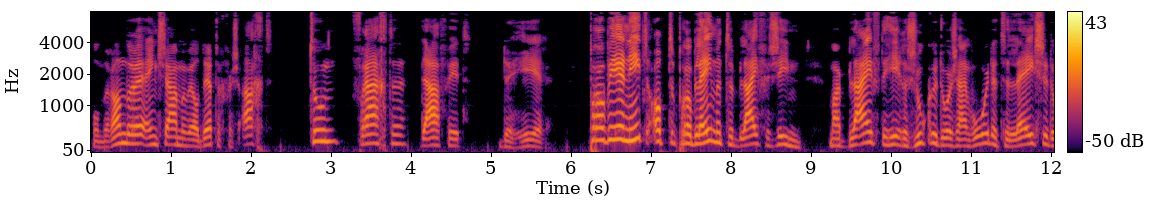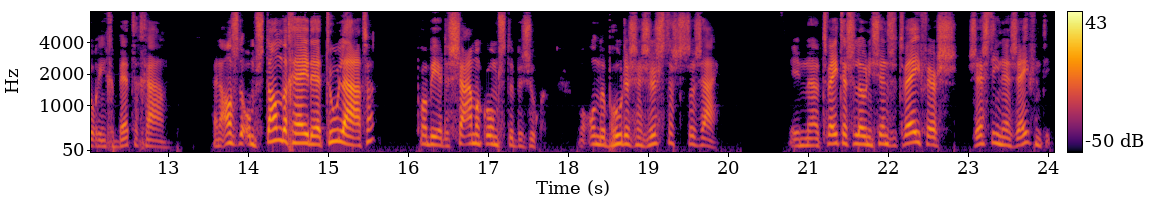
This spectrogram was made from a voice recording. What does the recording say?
Onder andere 1 Samuel 30 vers 8. Toen vraagde David de Heer. Probeer niet op de problemen te blijven zien, maar blijf de Heer zoeken door zijn woorden te lezen, door in gebed te gaan. En als de omstandigheden het toelaten, probeer de samenkomst te bezoeken, om onder broeders en zusters te zijn. In 2 eh, Thessalonicense 2 vers 16 en 17.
